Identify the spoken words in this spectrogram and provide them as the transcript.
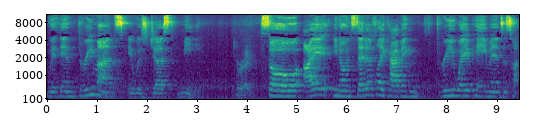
within three months it was just me. Right. so I, you know, instead of like having three-way payments, it's kind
